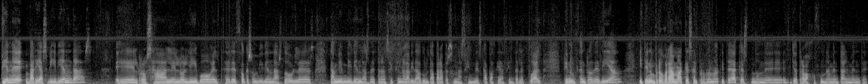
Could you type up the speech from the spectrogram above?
tiene varias viviendas, el rosal, el olivo, el cerezo, que son viviendas dobles, también viviendas de transición a la vida adulta para personas sin discapacidad intelectual. Tiene un centro de día y tiene un programa que es el programa PITEA, que es donde yo trabajo fundamentalmente.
